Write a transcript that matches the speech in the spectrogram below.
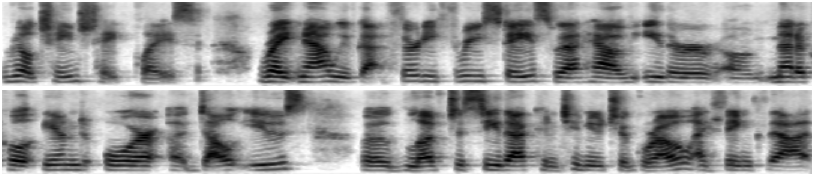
real change take place. Right now, we've got 33 states that have either um, medical and or adult use. I would love to see that continue to grow. I think that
